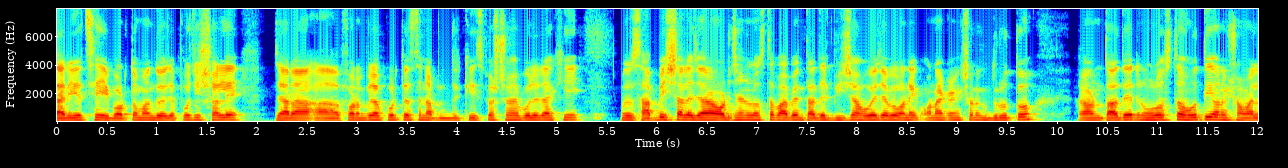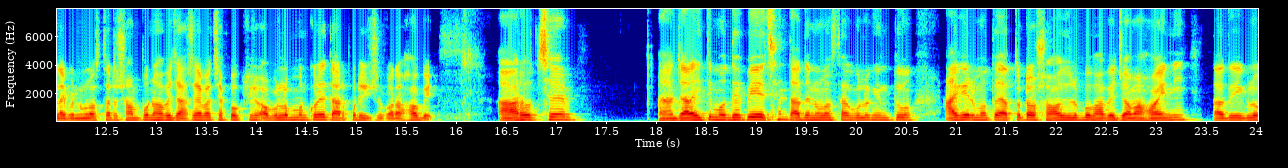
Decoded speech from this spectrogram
দাঁড়িয়েছে। এই বর্তমান দু হাজার পঁচিশ সালে যারা ফর্ম ফিল আপ করতেছেন, আপনাদেরকে স্পষ্টভাবে বলে রাখি ছাব্বিশ সালে যারা অরিজিনাল নলস্তা পাবেন, তাদের ভিসা হয়ে যাবে অনেক অনাকাঙ্ক্ষী অনেক দ্রুত। কারণ তাদের নলস্তা হতেই অনেক সময় লাগবে। নলস্তাটা সম্পূর্ণভাবে যাচাই বাছাই প্রক্রিয়া অবলম্বন করে তারপরে ইস্যু করা হবে। আর হচ্ছে যারা ইতিমধ্যে পেয়েছেন, তাদের নলস্তাগুলো কিন্তু আগের মতো এতটাও সহজলভ্যভাবে জমা হয়নি। তাদের এগুলো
